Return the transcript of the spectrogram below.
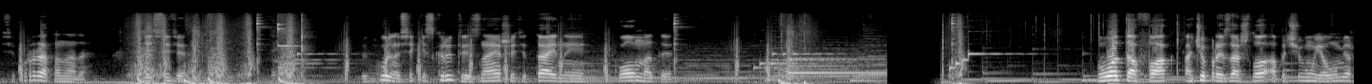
Здесь аккуратно надо. Здесь эти... Прикольно, всякие скрытые, знаешь, эти тайные комнаты. What the fuck? А что произошло? А почему я умер?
